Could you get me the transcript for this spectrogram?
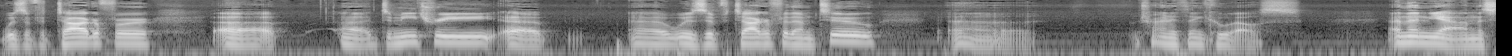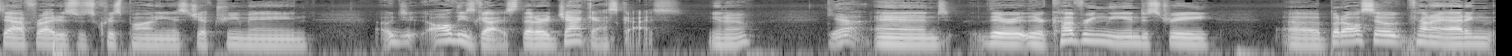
was a photographer. Uh, uh, Dimitri uh, was a photographer for them too. Uh, I'm trying to think who else. And then yeah, on the staff writers was Chris Pontius, Jeff Tremaine, uh, all these guys that are jackass guys, you know Yeah. and they're they're covering the industry, uh, but also kind of adding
